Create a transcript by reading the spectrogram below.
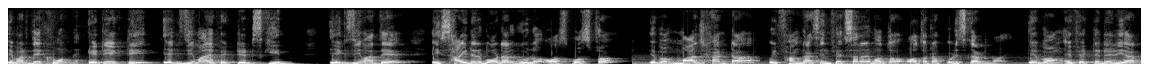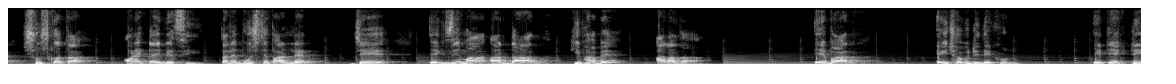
এবার দেখুন, এটি একটি এক্সিমা এফেক্টেড স্কিন এক্সিমাতে এই সাইডের বর্ডারগুলো অস্পষ্ট এবং মাঝখানটা ওই ফাঙ্গাস ইনফেকশনের মতো অতটা পরিষ্কার নয় এবং এফেক্টেড এরিয়ার শুষ্কতা অনেকটাই বেশি। তাহলে বুঝতে পারলেন যে এক্সিমা আর দাঁত কীভাবে আলাদা। এবার এই ছবিটি দেখুন। এটি একটি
